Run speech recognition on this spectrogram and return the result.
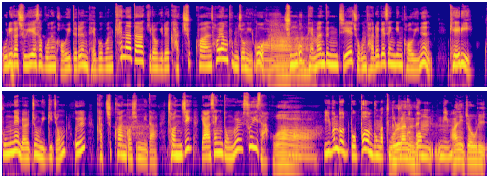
우리가 주위에서 보는 거위들은 대부분 캐나다 기러기를 가축화한 서양 품종이고 와. 아. 중국 대만 등지에 조금 다르게 생긴 거위는 게리, 국내 멸종 위기종을 가축화한 것입니다. 전직 야생동물 수의사. 와. 이분도 못 보던 분 같은데 몰랐는데. 북극곰님. 아니 저 우리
